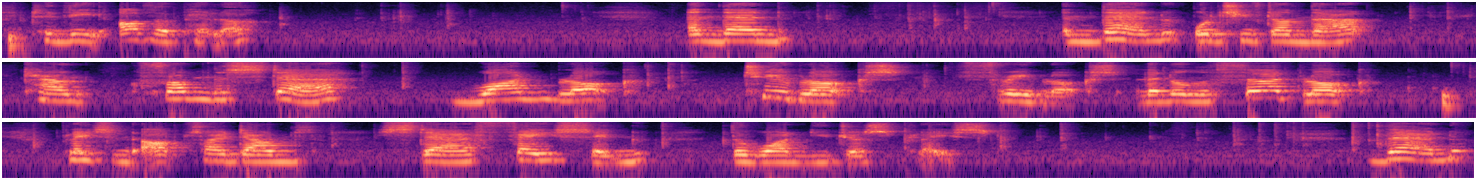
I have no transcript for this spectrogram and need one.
to the other pillar. And then and then once you've done that, count from the stair one block, two blocks, three blocks. Then on the third block, place an upside down stair facing the one you just placed. Then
